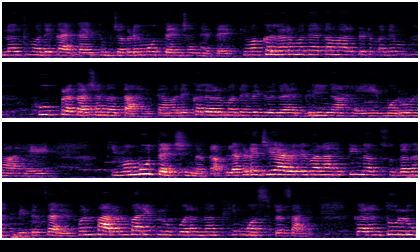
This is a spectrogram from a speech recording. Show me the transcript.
नथमध्ये काय काय तुमच्याकडे मोत्यांच्या नथ आहेत किंवा कलरमध्ये आता मार्केटमध्ये खूप प्रकारच्या नथ आहेत. त्यामध्ये कलरमध्ये वेगवेगळ्या ग्रीन आहे मरून आहे किंवा मोत्याची नथ आपल्याकडे जी अवेलेबल आहे ती नथ सुद्धा घातली तर चालेल. पण पारंपरिक लुकवर नथ ही मस्टच आहे. कारण तो लुक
